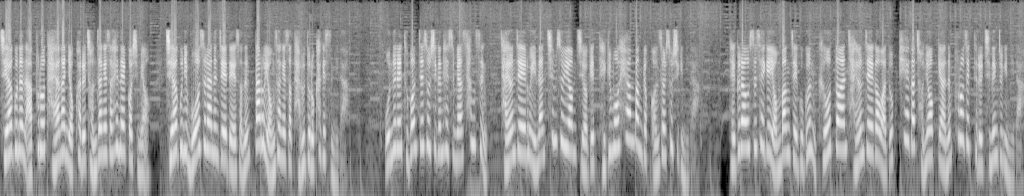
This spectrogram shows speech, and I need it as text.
지하군은 앞으로 다양한 역할을 전장에서 해낼 것이며 지하군이 무엇을 하는지에 대해서는 따로 영상에서 다루도록 하겠습니다. 오늘의 두 번째 소식은 해수면 상승, 자연재해로 인한 침수 위험 지역의 대규모 해안방벽 건설 소식입니다. 데그라우스 세계 연방제국은 그 어떠한 자연재해가 와도 피해가 전혀 없게 하는 프로젝트를 진행 중입니다.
